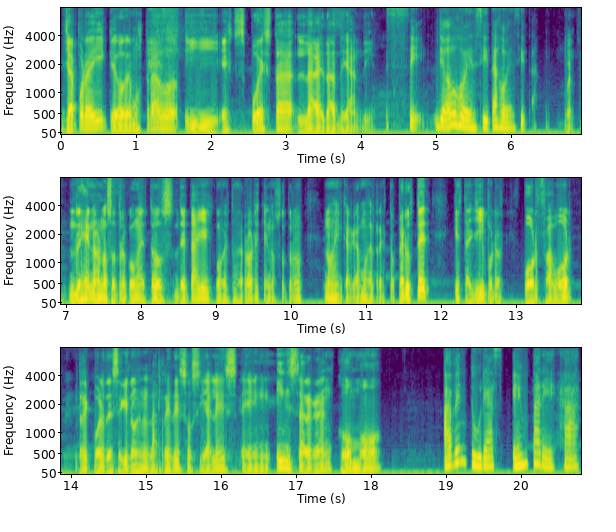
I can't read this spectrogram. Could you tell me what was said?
ya por ahí quedó demostrado y expuesta la edad de Andy. Sí, yo jovencita, jovencita. Bueno, déjenos nosotros con estos detalles y con estos errores que nosotros nos encargamos del resto. Pero usted que está allí, por, por favor, recuerde seguirnos en las redes sociales en Instagram como Aventuras en pareja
